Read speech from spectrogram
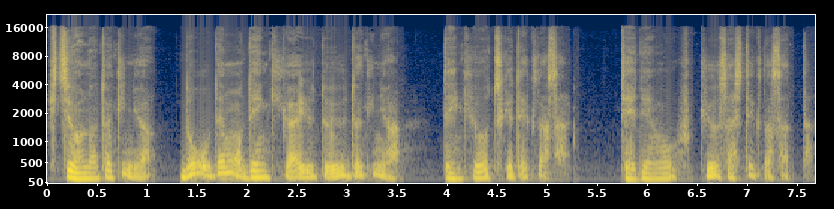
必要な時にはどうでも電気がいるという時には電気をつけてくださる。停電を復旧させてくださった。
